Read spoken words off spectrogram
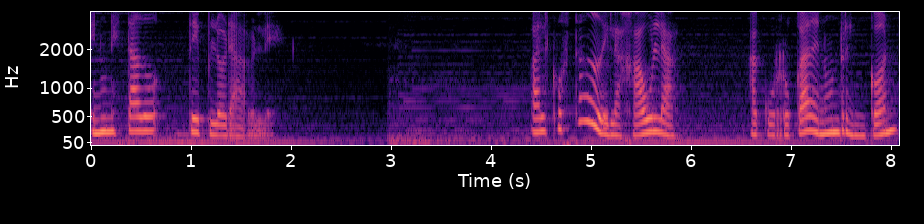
en un estado deplorable. Al costado de la jaula, acurrucada en un rincón,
